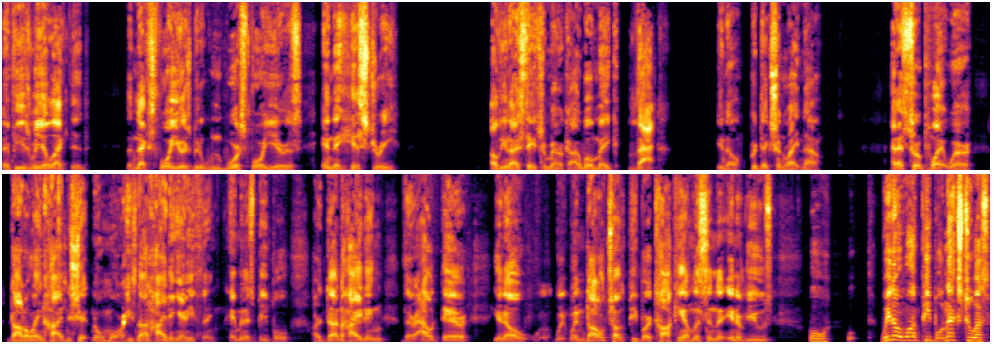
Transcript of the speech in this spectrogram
if he's reelected, the next four years will be the worst four years in the history of the United States of America. I will make that, you know, prediction right now. And it's to a point where Donald ain't hiding shit no more. He's not hiding anything. Him and his people are done hiding. They're out there. You know, when Donald Trump's people are talking, I'm listening to interviews. Well, We don't want people next to us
